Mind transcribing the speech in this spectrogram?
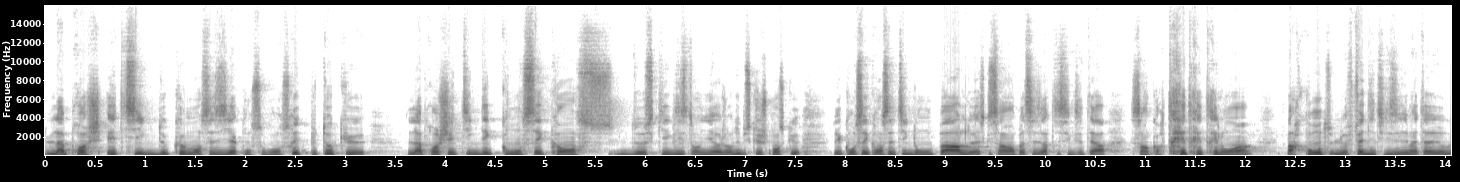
l'approche éthique de comment ces IA sont construites plutôt que l'approche éthique des conséquences de ce qui existe en IA aujourd'hui, parce que je pense que les conséquences éthiques dont on parle, de est-ce que ça va remplacer les artistes, etc., c'est encore très très très loin. Par contre, le fait d'utiliser des matériaux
